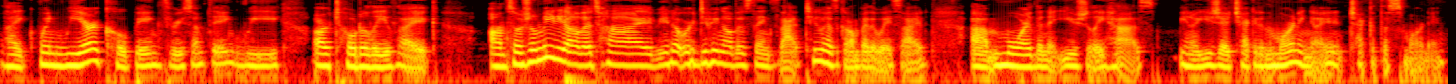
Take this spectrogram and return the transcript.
Like when we are coping through something, we are totally like on social media all the time. You know, we're doing all those things. That too has gone by the wayside um, more than it usually has. You know, usually I check it in the morning. I didn't check it this morning.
